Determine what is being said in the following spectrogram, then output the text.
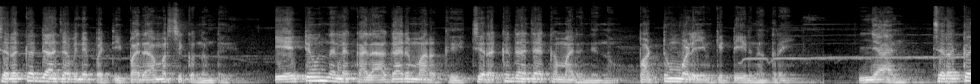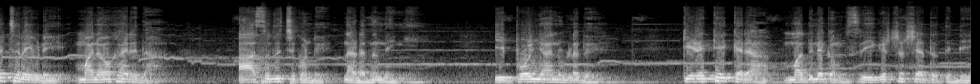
ചിറക്കൻ രാജാവിനെ പറ്റി പരാമർശിക്കുന്നുണ്ട്. ഏറ്റവും നല്ല കലാകാരന്മാർക്ക് ചിറക്കൻ രാജാക്കന്മാരിൽ നിന്നും പട്ടും വളയും കിട്ടിയിരുന്നത്രേ. ഞാൻ ചിറക്കൽ ചിറയുടെ മനോഹാരിത ആസ്വദിച്ചുകൊണ്ട് നടന്നു നീങ്ങി. ഇപ്പോൾ ഞാനുള്ളത് കിഴക്കേക്കര മതിലകം ശ്രീകൃഷ്ണ ക്ഷേത്രത്തിന്റെ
